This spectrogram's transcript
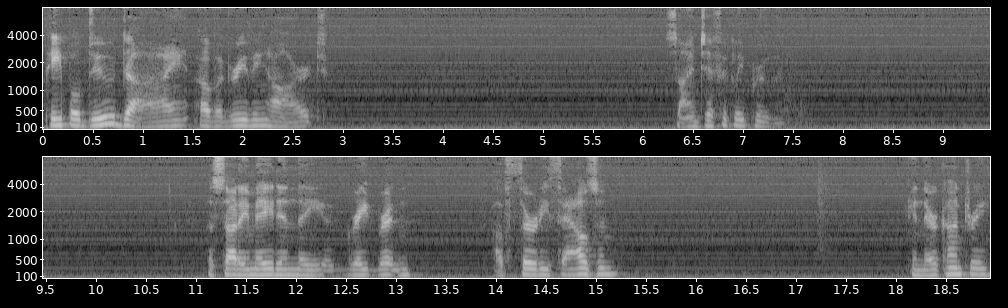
People do die of a grieving heart, scientifically proven. A study made in the Great Britain of 30,000 in their country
